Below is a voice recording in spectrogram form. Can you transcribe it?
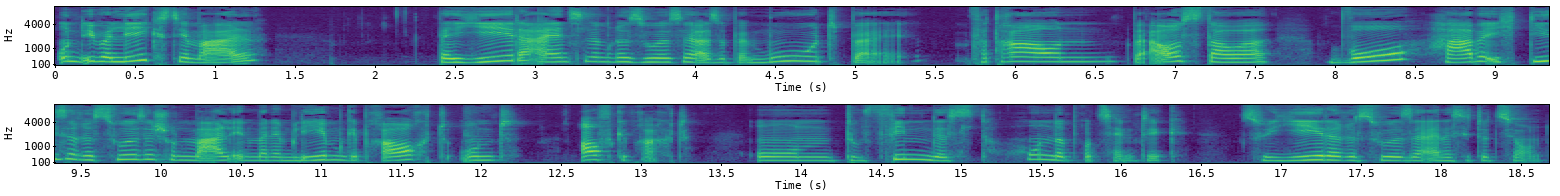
und überlegst dir mal, bei jeder einzelnen Ressource, also bei Mut, bei Vertrauen, bei Ausdauer, wo habe ich diese Ressource schon mal in meinem Leben gebraucht und aufgebracht? Und du findest hundertprozentig zu jeder Ressource eine Situation.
